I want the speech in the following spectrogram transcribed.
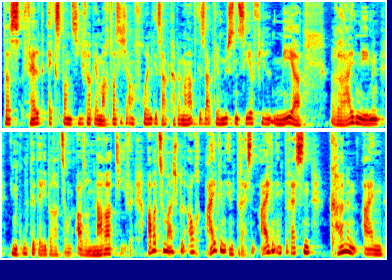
das Feld expansiver gemacht, was ich auch vorhin gesagt habe. Man hat gesagt, wir müssen sehr viel mehr reinnehmen in gute Deliberation, also Narrative, aber zum Beispiel auch Eigeninteressen. Eigeninteressen können ein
